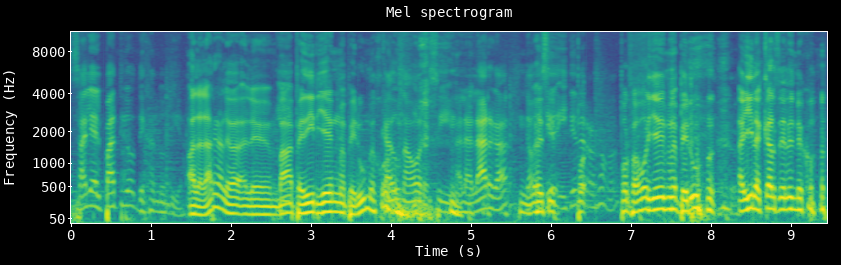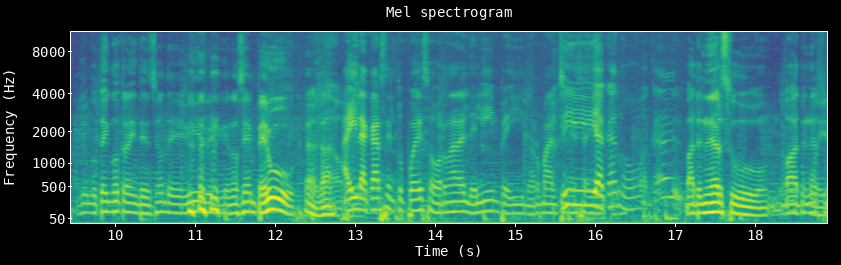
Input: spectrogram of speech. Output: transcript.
Sale al patio dejando un día. a la larga le, va- le va Y- a pedir llévenme a Perú mejor. Cada una hora, sí, a la larga. No, y, tiene, decir, y tiene por- razón, ¿ah? Por favor, llévenme a Perú. Ahí la cárcel es mejor. Yo no tengo otra intención de vivir que no sea en Perú. Ajá. Ahí la cárcel tú puedes sobornar al del INPE y normal. Sí, ahí- acá no, acá Va a tener su va a tener su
